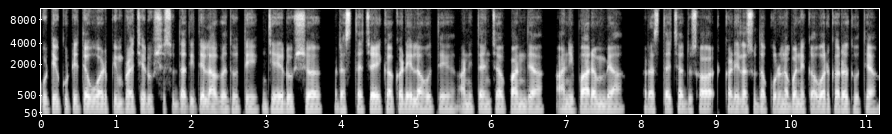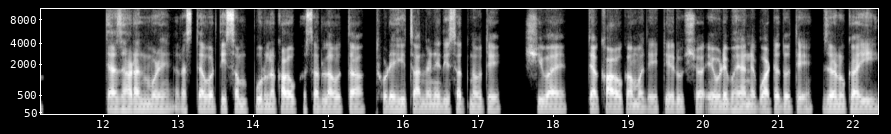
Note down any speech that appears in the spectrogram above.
कुठे कुठे ते वड पिंपळाचे वृक्ष सुद्धा तिथे लागत होते जे वृक्ष रस्त्याच्या एका कडेला होते आणि त्यांच्या फांद्या आणि पारंब्या रस्त्याच्या दुसऱ्या कडेला सुद्धा पूर्णपणे कव्हर करत होत्या. त्या झाडांमुळे रस्त्यावरती संपूर्ण काळोख पसरला होता. थोडेही चांदणे दिसत नव्हते. शिवाय त्या काळोखामध्ये ते वृक्ष एवढे भयानक वाटत होते. जणू काही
